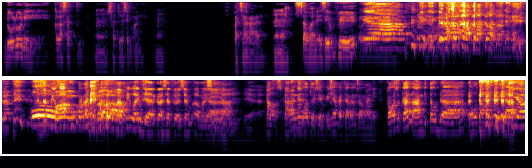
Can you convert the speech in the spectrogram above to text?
dulu nih kelas 1 hmm. satu SMA nih. Hmm. Pacaran Hmm. sama anak SMP Oh, iya. Itu. Oh, Tapi aku pernah juga. tapi wajar kelas 1 SMA masih Iya. Iya. kalau sekarang Kan waktu SMP-nya pacaran sama nih. Kalau sekarang kita udah mau tamat kuliah, Iya.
